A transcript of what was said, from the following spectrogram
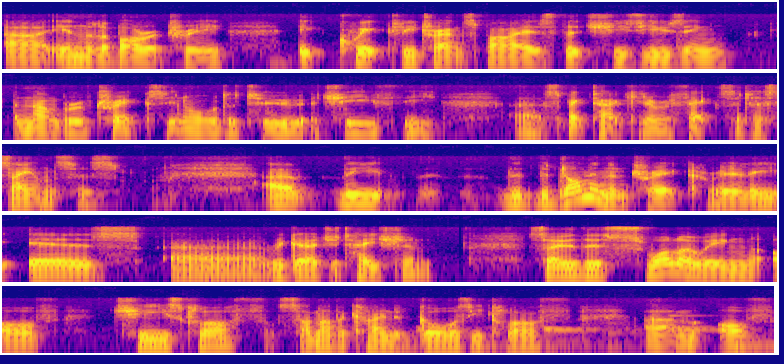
uh, in the laboratory, it quickly transpires that she's using a number of tricks in order to achieve the uh, spectacular effects at her seances. Uh, the, the, the dominant trick really is uh, regurgitation. So the swallowing of cheesecloth, some other kind of gauzy cloth, um, of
